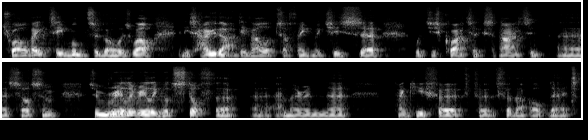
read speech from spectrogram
12 18 months ago as well. And it's how that develops i think which is uh, which is quite exciting. Uh, so some some really really good stuff there uh, emma and uh, thank you for, for for that update.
